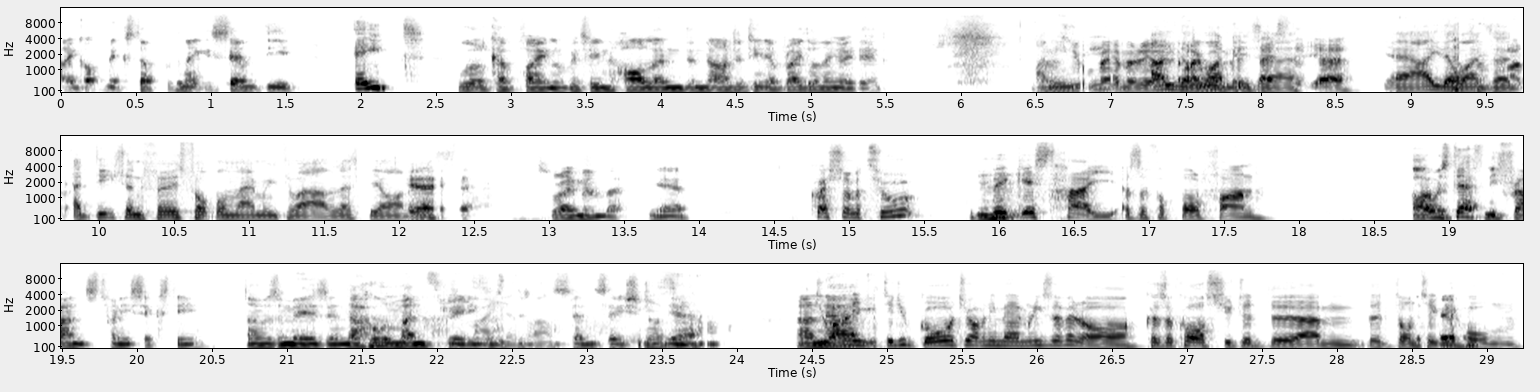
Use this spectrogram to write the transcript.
I got mixed up with the 1978 World Cup final between Holland and Argentina, but I don't think I did. I As mean, your memory. Either I one is, contest uh, it. Yeah. Yeah, either one's a, a decent first football memory to have. Let's be honest. that's what I remember. Yeah, Question number 2 Mhm. Biggest high as a football fan. Oh, I was definitely France 2016. That was amazing. That whole month really was well. sensational. Yeah. And Do you uh, have any, did you go? Do you have any memories of it, or because of course you did the um the Don't Take Me Home.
